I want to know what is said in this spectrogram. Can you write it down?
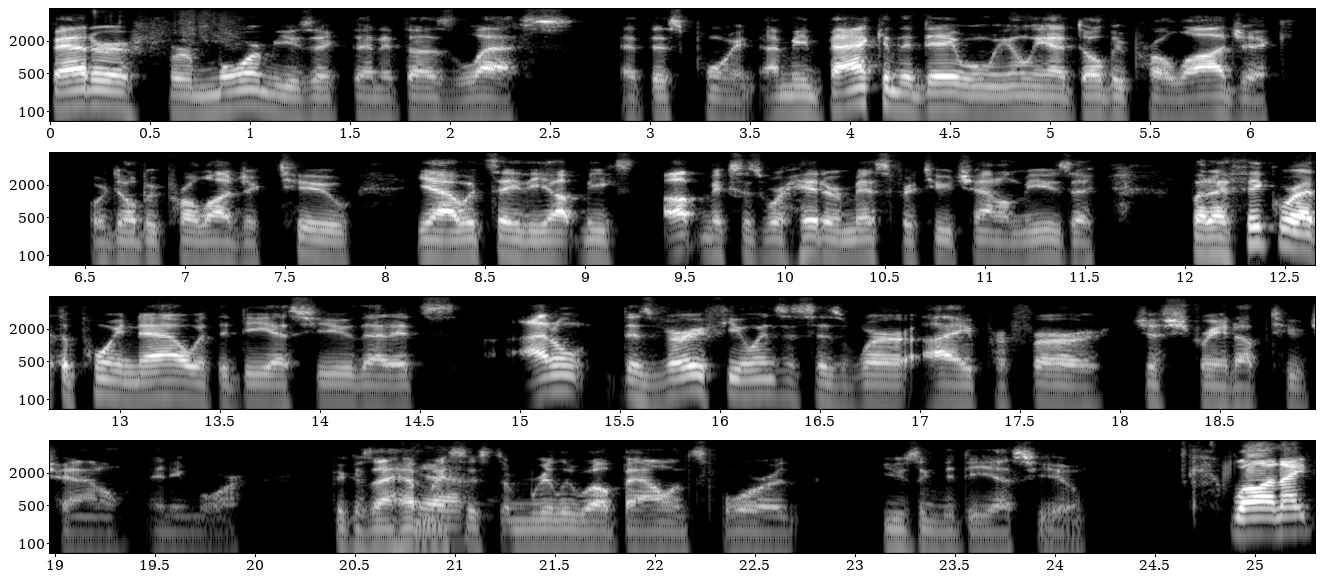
better for more music than it does less at this point. I mean, back in the day when we only had Dolby Pro Logic or Dolby Pro Logic 2, yeah, I would say the up mix up mixes were hit or miss for two channel music. But I think we're at the point now with the DSU that it's I don't there's very few instances where I prefer just straight up two channel anymore because I have yeah. my system really well balanced for using the DSU. Well, and I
